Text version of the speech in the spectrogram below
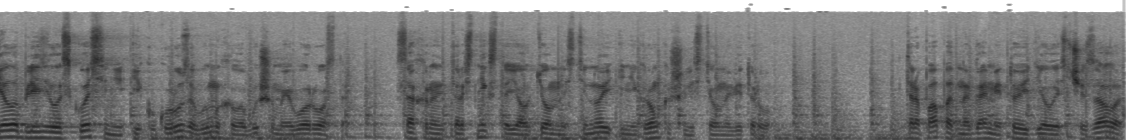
Дело близилось к осени, и кукуруза вымахала выше моего роста. Сахарный тростник стоял темной стеной и негромко шелестел на ветру. Тропа под ногами то и дело исчезала,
